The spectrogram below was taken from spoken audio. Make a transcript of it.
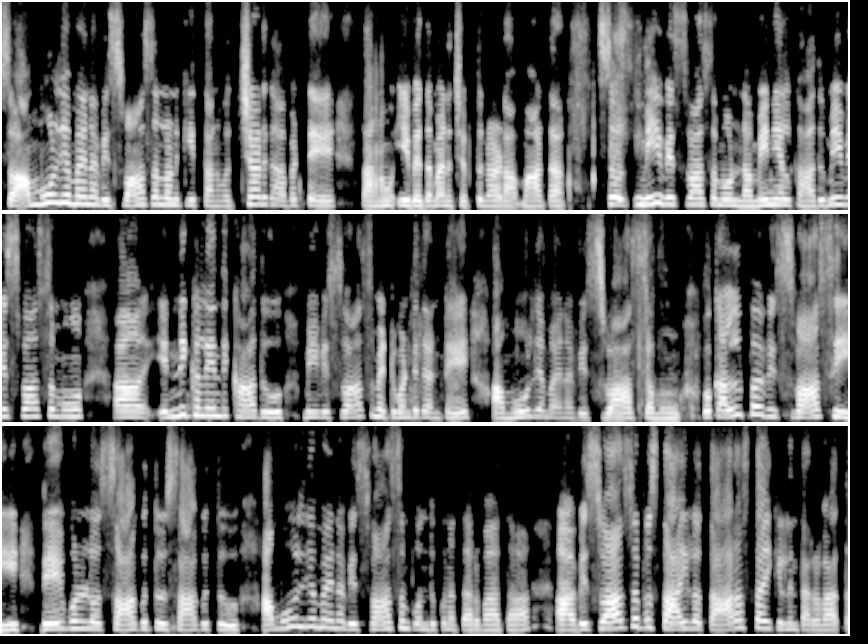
సో అమూల్యమైన విశ్వాసంలోనికి తను వచ్చాడు కాబట్టే తను ఈ విధమైన చెప్తున్నాడు ఆ మాట. సో మీ విశ్వాసము నమీనియల్ కాదు. మీ విశ్వాసము ఆ ఎన్నికలేంది కాదు. మీ విశ్వాసం ఎటువంటిది అంటే అమూల్యమైన విశ్వాసము. ఒక అల్ప విశ్వాసి దేవునిలో సాగుతూ సాగుతూ అమూల్యమైన విశ్వాసం పొందుకున్న తర్వాత ఆ విశ్వాసపు స్థాయిలో తారస్థాయికి వెళ్ళిన తర్వాత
